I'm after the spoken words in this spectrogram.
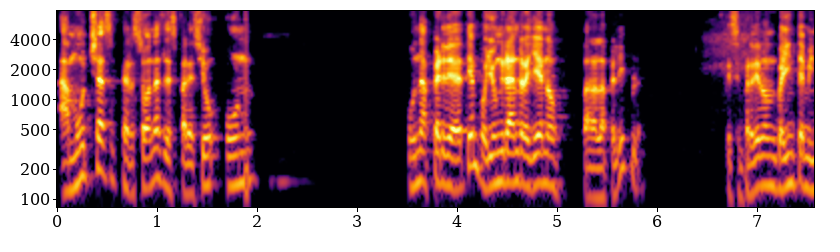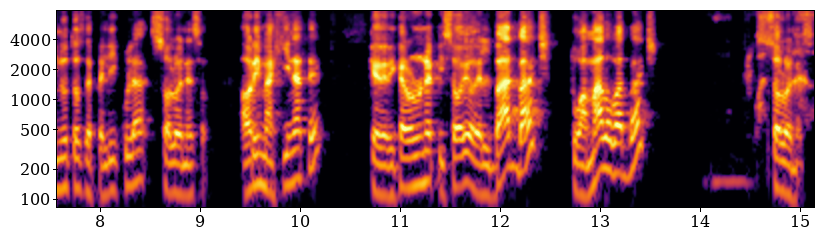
a muchas personas les pareció un, una pérdida de tiempo y un gran relleno para la película. Que se perdieron 20 minutos de película solo en eso. Ahora imagínate que dedicaron un episodio del Bad Batch, tu amado Bad Batch, solo en eso.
